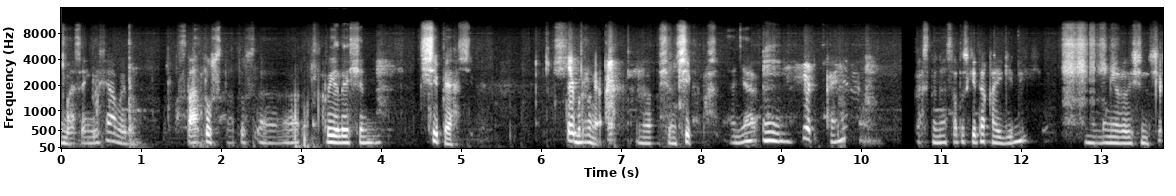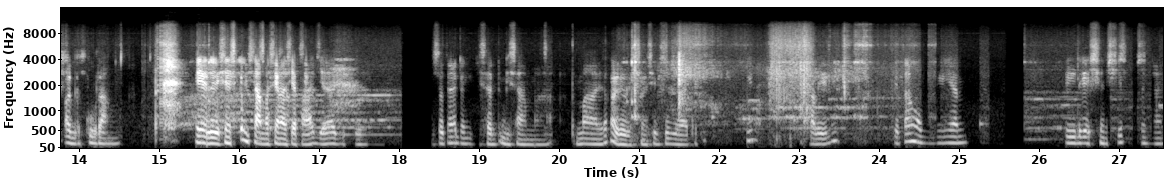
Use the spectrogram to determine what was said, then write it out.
bahasa Inggrisnya apa itu? Status status eh, relationship ya? Sip. Bener nggak? Relationship. Hanya Hmm. kayaknya dengan status kita kayak gini ngomongin relationship agak kurang. Ya relationship kan bisa sama siapa siapa aja gitu. Maksudnya dengan bisa bisa sama teman itu kan relationship juga. Tapi kali ini kita ngomongin relationship dengan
